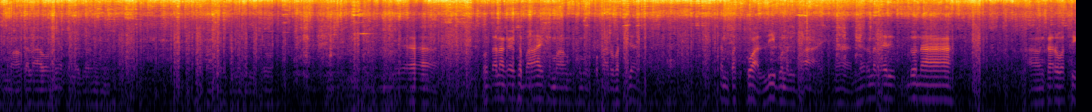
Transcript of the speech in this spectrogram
yung mga kalawang niya talagang natanggal talaga dito. Kaya punta lang kayo sa bahay sa mga gusto magpakarwas dyan. San Pascual, Libo Nalbay. Yan, meron na tayo doon na ang Karawa 5.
